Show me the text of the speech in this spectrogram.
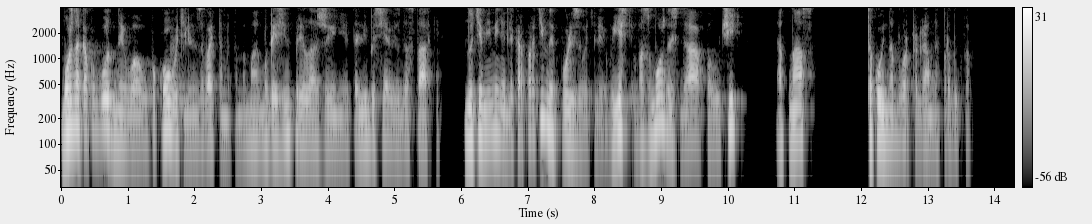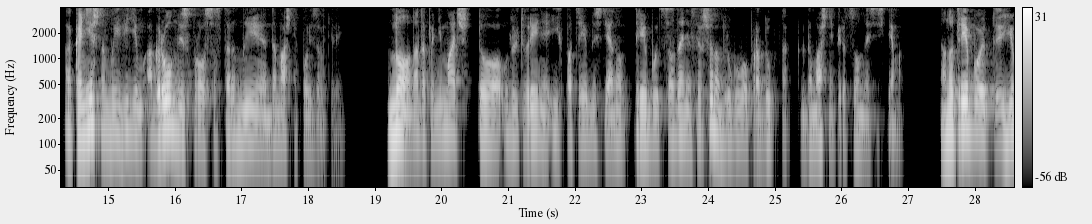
Можно как угодно его упаковывать или называть там это магазин приложений, это либо сервис доставки. Но тем не менее для корпоративных пользователей есть возможность да, получить от нас такой набор программных продуктов. А, конечно, мы видим огромный спрос со стороны домашних пользователей. Но надо понимать, что удовлетворение их потребностей оно требует создания совершенно другого продукта, как домашняя операционная система. Оно требует ее,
